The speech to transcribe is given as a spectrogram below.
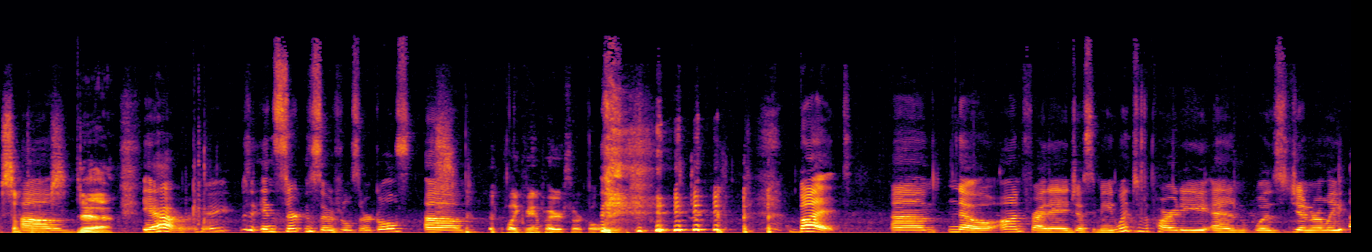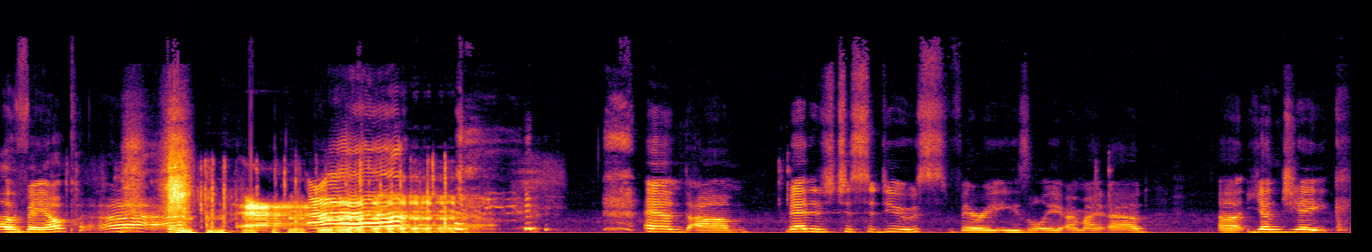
Sometimes. Um, Yeah. yeah, right. In certain social circles. Um, like vampire circles. but um, no, on Friday, Jessamine went to the party and was generally a vamp. Ah. and um, managed to seduce very easily, I might add, uh, young Jake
